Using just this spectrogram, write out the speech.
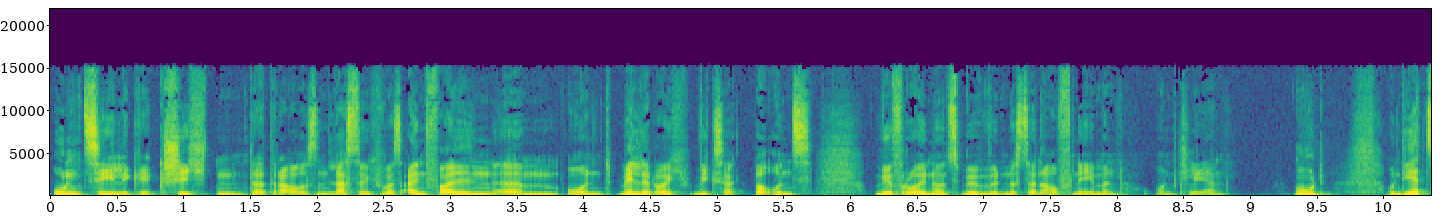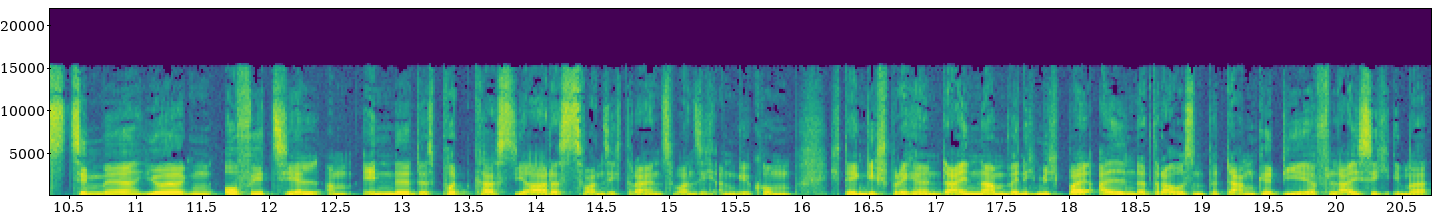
unzählige Geschichten da draußen. Lasst euch was einfallen ähm, und meldet euch, wie gesagt, bei uns. Wir freuen uns, wir würden das dann aufnehmen und klären. Gut, und jetzt sind wir, Jürgen, offiziell am Ende des Podcast-Jahres 2023 angekommen. Ich denke, ich spreche in deinen Namen, wenn ich mich bei allen da draußen bedanke, die ihr fleißig immer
